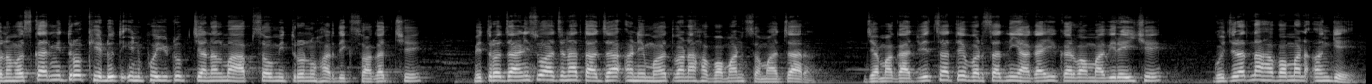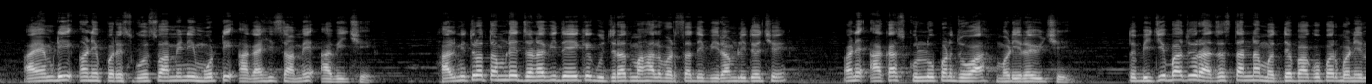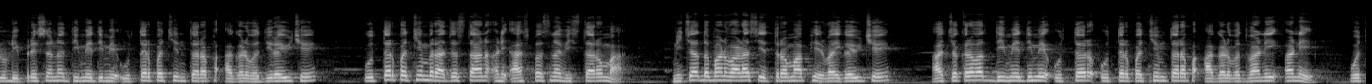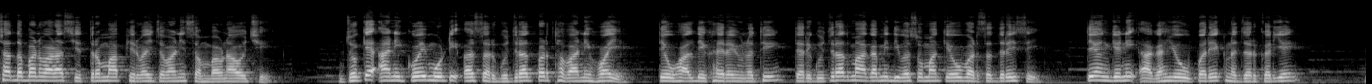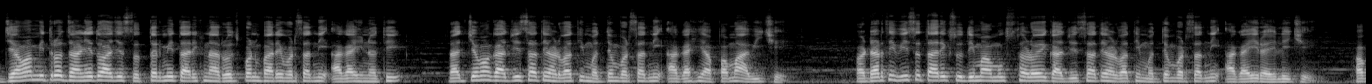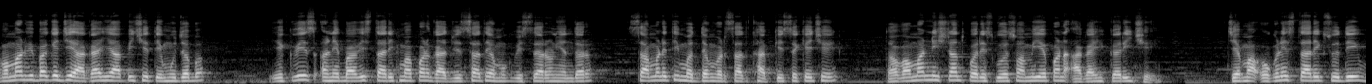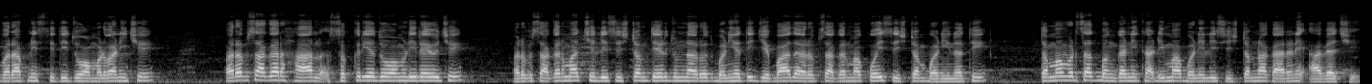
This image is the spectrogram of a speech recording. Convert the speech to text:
તો નમસ્કાર મિત્રો, ખેડૂત ઇન્ફો યુટ્યુબ ચેનલમાં આપ સૌ મિત્રોનું હાર્દિક સ્વાગત છે. મિત્રો, જાણીશું આજના તાજા અને મહત્ત્વના હવામાન સમાચાર, જેમાં ગાજવીજ સાથે વરસાદની આગાહી કરવામાં આવી રહી છે. ગુજરાતના હવામાન અંગે આઈએમડી અને પરેશ ગોસ્વામીની મોટી આગાહી સામે આવી છે. હાલ મિત્રો, તમને જણાવી દઈએ કે ગુજરાતમાં હાલ વરસાદે વિરામ લીધો છે અને આકાશ ખુલ્લું પણ જોવા મળી રહ્યું છે. તો બીજી બાજુ રાજસ્થાનના મધ્ય ભાગો પર બનેલું ડિપ્રેશન ધીમે ધીમે ઉત્તર પશ્ચિમ તરફ આગળ વધી રહ્યું છે. ઉત્તર પશ્ચિમ રાજસ્થાન અને આસપાસના વિસ્તારોમાં નીચા દબાણવાળા ક્ષેત્રમાં ફેરવાઈ ગયું છે. આ ચક્રવાત ધીમે ધીમે ઉત્તર ઉત્તર પશ્ચિમ તરફ આગળ વધવાની અને ઓછા દબાણવાળા ક્ષેત્રમાં ફેરવાઈ જવાની સંભાવનાઓ છે. જો કે આની કોઈ મોટી અસર ગુજરાત પર થવાની હોય તેવું હાલ દેખાઈ રહ્યું નથી. ત્યારે ગુજરાતમાં આગામી દિવસોમાં કેવો વરસાદ રહેશે તે અંગેની આગાહીઓ ઉપર એક નજર કરીએ. જેમાં મિત્રો જાણીએ તો આજે સત્તરમી તારીખના રોજ પણ ભારે વરસાદની આગાહી નથી. રાજ્યમાં ગાજવી સાથે હળવાથી મધ્યમ વરસાદની આગાહી આપવામાં આવી છે. અઢારથી વીસ તારીખ સુધીમાં અમુક સ્થળોએ ગાજવી સાથે હળવાથી મધ્યમ વરસાદની આગાહી રહેલી છે. હવામાન વિભાગે જે આગાહી આપી છે તે મુજબ, એકવીસ અને બાવીસ તારીખમાં પણ ગાજવીજ સાથે અમુક વિસ્તારોની અંદર સામાન્યથી મધ્યમ વરસાદ ખાબકી શકે છે. તો હવામાન નિષ્ણાંત પરેશ ગોસ્વામીએ પણ આગાહી કરી છે. જેમાં ઓગણીસ તારીખ સુધી વરાપની સ્થિતિ જોવા મળવાની છે. અરબ સાગર હાલ સક્રિય જોવા મળી રહ્યો છે. અરબ સાગરમાં છેલ્લી સિસ્ટમ તેર જૂનના રોજ બની હતી, જે બાદ અરબ સાગરમાં કોઈ સિસ્ટમ બની નથી. તમામ વરસાદ બંગાળની ખાડીમાં બનેલી સિસ્ટમના કારણે આવ્યા છે.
